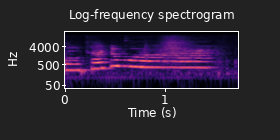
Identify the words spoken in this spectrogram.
playing tug of war.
